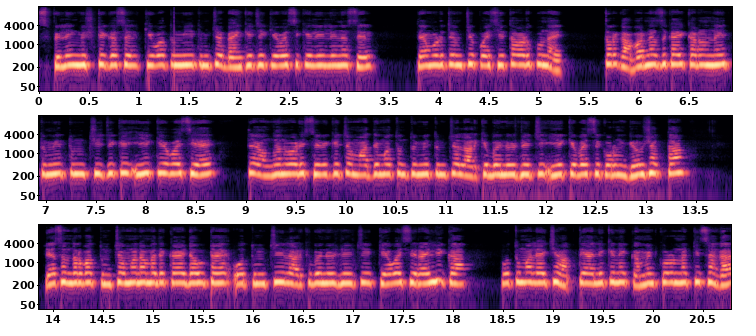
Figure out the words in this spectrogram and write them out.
स्पेलिंग मिस्टेक असेल किंवा तुम्ही तुमच्या बँकेची केवायसी केलेली नसेल त्यामुळे तुमचे पैसे तर अडकून आहे तर घाबरण्याचं काही कारण नाही तुम्ही तुमची जी काही ई केवायसी आहे ते अंगणवाडी सेविकेच्या माध्यमातून तुम्ही तुमच्या लाडकी बहीण योजनेची ई केवायसी करून घेऊ शकता. या संदर्भात तुमच्या मनामध्ये काय डाऊट आहे व तुमची लाडकी बहीण योजनेची केवायसी राहिली का व तुम्हाला याचे हप्ते आले की नाही कमेंट करून नक्की सांगा.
